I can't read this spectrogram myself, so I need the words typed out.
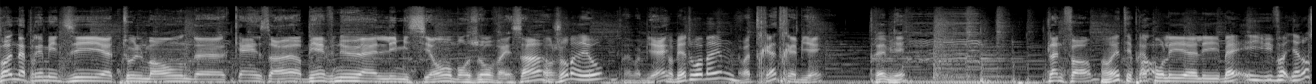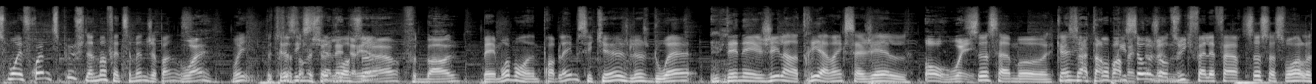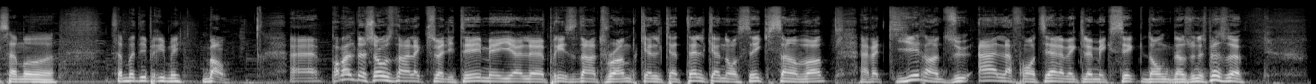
Bon après-midi à tout le monde, 15h. Bienvenue à l'émission. Bonjour Vincent. Bonjour Mario. Ça va bien? Ça va bien toi-même? Ça va très très bien. Très bien. Pleine forme. Ouais, t'es prêt Oh. pour les, euh, les. Ben, il, va, il annonce moins froid un petit peu finalement en fin de semaine, je pense. Ouais. Oui, De très façon, excité de voir ça. football. Ben moi, mon problème, c'est que là, je dois déneiger l'entrée avant que ça gèle. Oh oui. Ça, ça m'a. Quand j'ai compris ça aujourd'hui qu'il fallait faire ça ce soir, là, ça m'a. Ça m'a déprimé. Bon. Euh, pas mal de choses dans l'actualité, mais il y a le président Trump, quel- tel qu'annoncé, qui s'en va, avec, qui est rendu à la frontière avec le Mexique, donc dans une espèce de,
